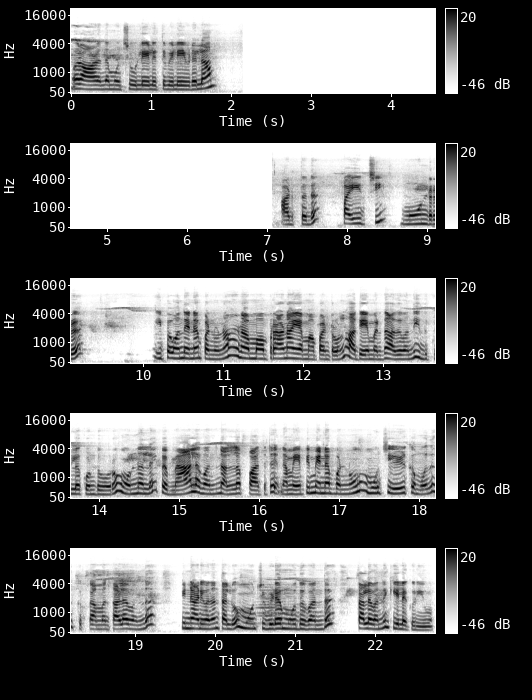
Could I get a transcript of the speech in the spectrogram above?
ஒரு ஆழ்ந்த மூச்சு உள்ளே இழுத்து வெளியே விடலாம். அடுத்தது பயிற்சி மூன்று. இப்போ வந்து என்ன பண்ணணும்னா நம்ம பிராணாயாமா பண்ணுறோம்ல அதே மாதிரி தான் அது வந்து இதுக்குள்ளே கொண்டு வரும். ஒன்றும் இல்லை இப்போ மேலே வந்து நல்லா பார்த்துட்டு நம்ம எப்பயுமே என்ன பண்ணுவோம் மூச்சு இழுக்கும் போது நம்ம தலை வந்து பின்னாடி வந்து தள்ளுவோம் மூச்சு விடும் போது வந்து தலை வந்து கீழே குனியும்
